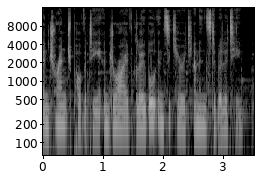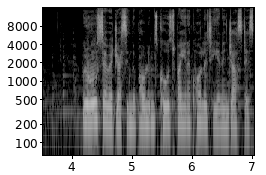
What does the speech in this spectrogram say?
entrench poverty, and drive global insecurity and instability. We're also addressing the problems caused by inequality and injustice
